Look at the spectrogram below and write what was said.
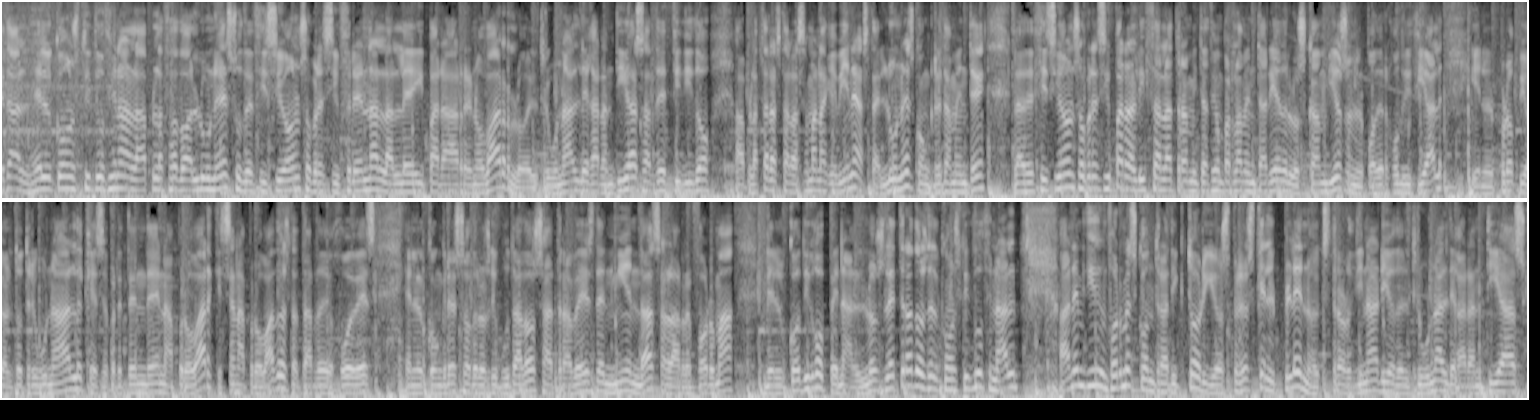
¿Qué tal? El Constitucional ha aplazado al lunes su decisión sobre si frena la ley para renovarlo. El Tribunal de Garantías ha decidido aplazar hasta la semana que viene, hasta el lunes concretamente, la decisión sobre si paraliza la tramitación parlamentaria de los cambios en el Poder Judicial y en el propio Alto Tribunal que se pretenden aprobar, que se han aprobado esta tarde de jueves en el Congreso de los Diputados a través de enmiendas a la reforma del Código Penal. Los letrados del Constitucional han emitido informes contradictorios, pero es que el Pleno Extraordinario del Tribunal de Garantías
